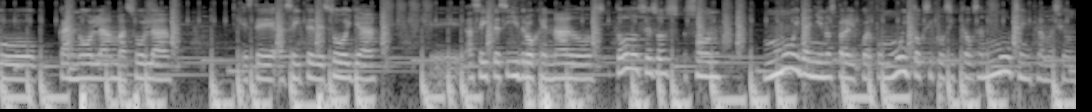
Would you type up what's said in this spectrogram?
o canola, mazola, este aceite de soya, eh, aceites hidrogenados, todos esos son muy dañinos para el cuerpo, muy tóxicos y causan mucha inflamación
